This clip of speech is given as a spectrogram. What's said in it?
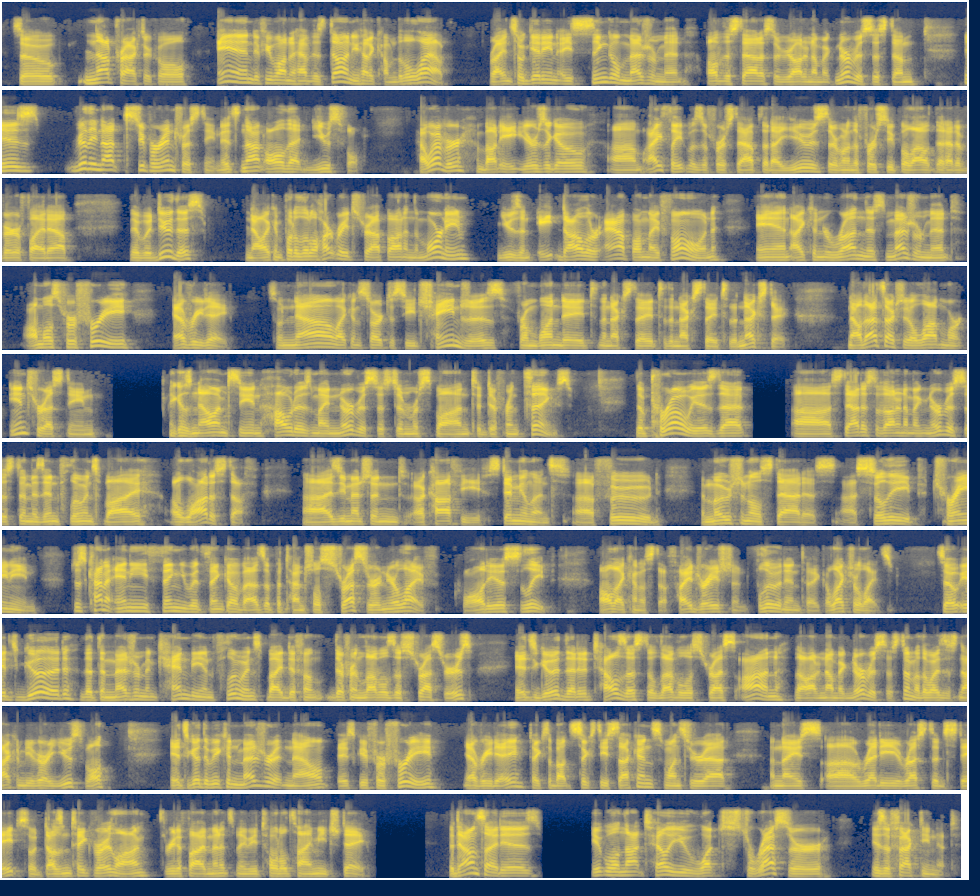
So, not practical. And if you want to have this done, you had to come to the lab, right? And so, getting a single measurement of the status of your autonomic nervous system is really not super interesting. It's not all that useful. However, about eight years ago, um, iThlete was the first app that I used. They're one of the first people out that had a verified app that would do this. Now I can put a little heart rate strap on in the morning use an $8 app on my phone and I can run this measurement almost for free every day. So now I can start to see changes from one day to the next day to the next day to the next day. Now that's actually a lot more interesting because now I'm seeing how does my nervous system respond to different things. The pro is that uh, status of the autonomic nervous system is influenced by a lot of stuff. Uh, as you mentioned, uh, coffee, stimulants, uh, food, emotional status, uh, sleep, training, just kind of anything you would think of as a potential stressor in your life. Quality of sleep, all that kind of stuff. Hydration, fluid intake, electrolytes. So it's good that the measurement can be influenced by different different levels of stressors. It's good that it tells us the level of stress on the autonomic nervous system. Otherwise, it's not going to be very useful. It's good that we can measure it now basically for free every day. It takes about 60 seconds once you're at a nice, uh, ready, rested state. So it doesn't take very long, three to five minutes, maybe total time each day. The downside is it will not tell you what stressor is affecting it.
